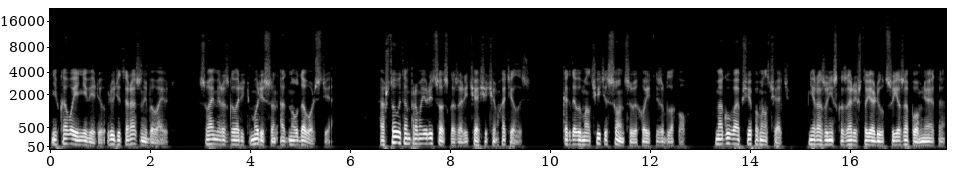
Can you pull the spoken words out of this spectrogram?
Ни в кого я не верю, люди-то разные бывают. С вами разговаривать, Моррисон, одно удовольствие. А что вы там про мое лицо сказали чаще, чем хотелось? Когда вы молчите, солнце выходит из облаков. Могу вообще помолчать. Ни разу не сказали, что я Люци, я запомню это.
